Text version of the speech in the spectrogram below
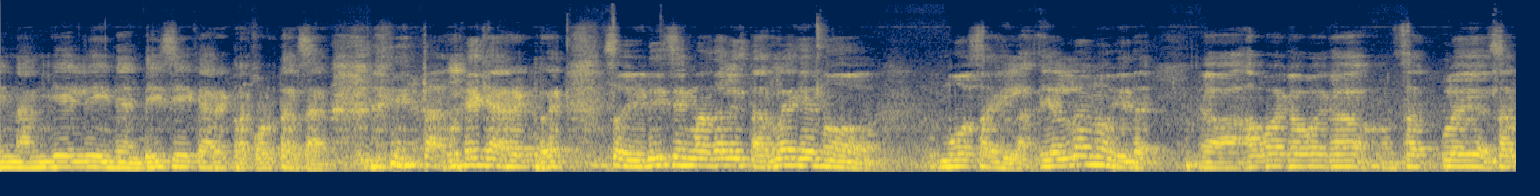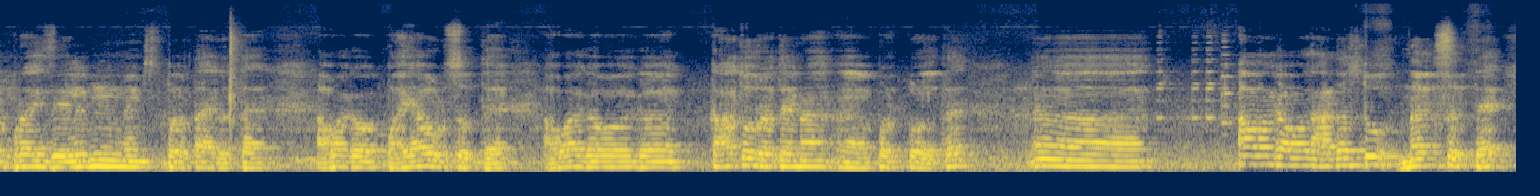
ಇನ್ನು ನನಗೆ ಇಲ್ಲಿ ಇನ್ನೇನು ಡಿ ಸಿ ಕ್ಯಾರೆಕ್ಟರ್ ಕೊಡ್ತಾರೆ ಸರ್ ತರಲೆ ಕ್ಯಾರೆಕ್ಟ್ರೆ ಸೊ ಇಡೀ ಸಿನಿಮಾದಲ್ಲಿ ತರಲೆಗೇನು ಮೋಸ ಇಲ್ಲ. ಎಲ್ಲನೂ ಇದೆ. ಅವಾಗವಾಗ ಸರ್ಪ್ಲೈ, ಸರ್ಪ್ರೈಸ್ ಎಲಿಮೆಂಟ್ಸ್ ಬರ್ತಾ ಇರುತ್ತೆ. ಅವಾಗ ಅವಾಗ ಭಯ ಹುಡ್ಸುತ್ತೆ ಅವಾಗವಾಗ ಅವಾಗ ಕಾತುರತೆನ ಪಡ್ಕೊಳ್ಳುತ್ತೆ ಅವಾಗ ಅವಾಗ ಆದಷ್ಟು ನಗ್ಸುತ್ತೆ.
